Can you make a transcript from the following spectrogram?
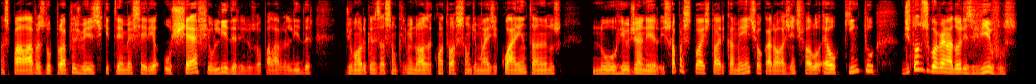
nas palavras do próprio juiz de que Temer seria o chefe, o líder, ele usou a palavra líder de uma organização criminosa com atuação de mais de 40 anos no Rio de Janeiro. E só para situar historicamente, ô Carol, a gente falou, é o quinto de todos os governadores vivos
